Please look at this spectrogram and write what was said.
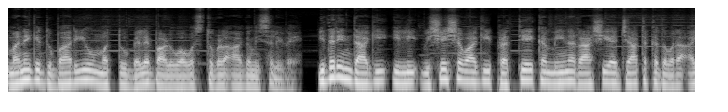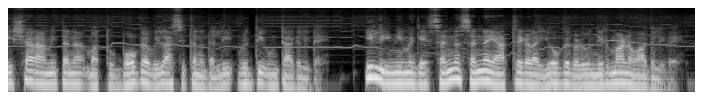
ಮನೆಗೆ ದುಬಾರಿಯೂ ಮತ್ತು ಬೆಲೆ ಬಾಳುವ ವಸ್ತುಗಳ ಆಗಮಿಸಲಿವೆ. ಇದರಿಂದಾಗಿ ಇಲ್ಲಿ ವಿಶೇಷವಾಗಿ ಪ್ರತ್ಯೇಕ ಮೀನರಾಶಿಯ ಜಾತಕದವರ ಐಷಾರಾಮಿತನ ಮತ್ತು ಭೋಗ ವಿಲಾಸಿತನದಲ್ಲಿ ವೃದ್ಧಿ ಉಂಟಾಗಲಿದೆ. ಇಲ್ಲಿ ನಿಮಗೆ ಸಣ್ಣ ಸಣ್ಣ ಯಾತ್ರೆಗಳ ಯೋಗಗಳು ನಿರ್ಮಾಣವಾಗಲಿವೆ.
